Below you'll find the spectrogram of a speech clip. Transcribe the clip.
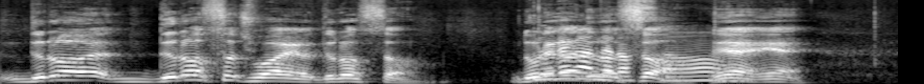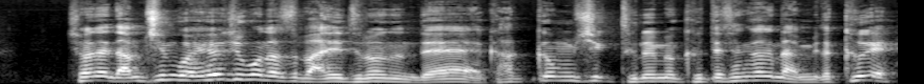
늘어 늘었어 좋아요 늘었어 노래가, 노래가 늘었어 늘었어. 예 예. 전에 남친과 헤어지고 나서 많이 들었는데 가끔씩 들으면 그때 생각납니다. 그게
